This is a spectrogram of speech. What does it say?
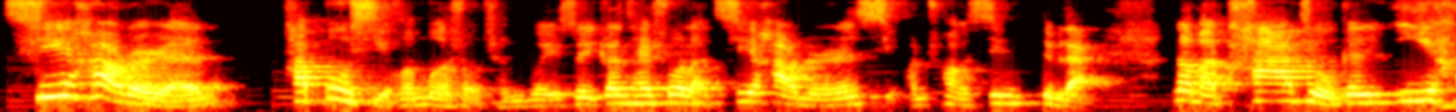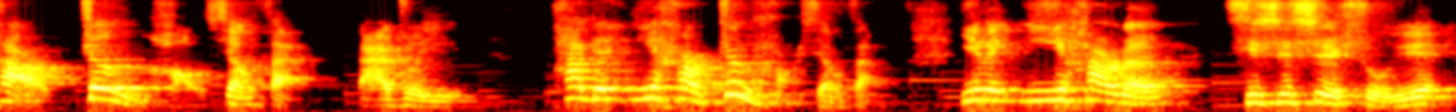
七号的人。他不喜欢墨守成规，所以刚才说了，七号的人喜欢创新，对不对？那么他就跟一号正好相反。大家注意，他跟一号正好相反，因为一号呢其实是属于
